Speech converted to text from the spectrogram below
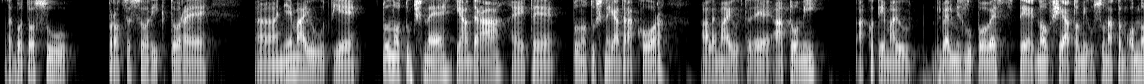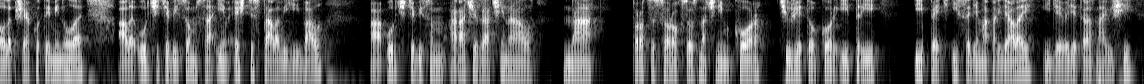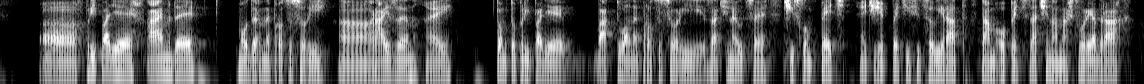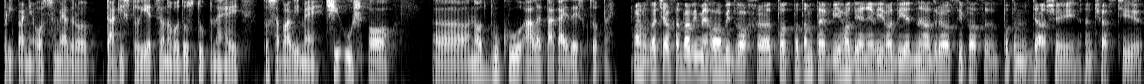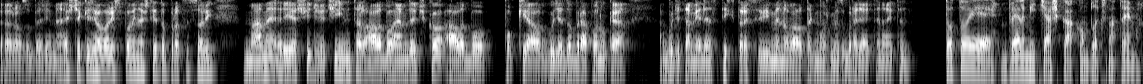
lebo to sú procesory, ktoré e, nemajú tie plnotučné jadra, hej, tie plnotučné jadra core, ale majú tie atómy, ako tie majú veľmi zlú povesť, tie novšie atómy sú na tom o mnoho lepšie ako tie minulé, ale určite by som sa im ešte stále vyhýbal a určite by som radšej začínal na procesoroch so značením Core, či už je to Core i3, i5, i7 a tak ďalej, i9 je teraz najvyšší. V prípade AMD moderné procesory Ryzen, hej, v tomto prípade aktuálne procesory začínajúce číslom 5, hej, čiže 5000 rad, tam opäť začína na štvoriadrách, prípadne 8 jadro, takisto je cenovo dostupné, hej. To sa bavíme či už o e, notebooku, ale tak aj desktope. Áno, zatiaľ sa bavíme o obidvoch. To, potom tie výhody a nevýhody jedného a druhého sifa sa potom v ďalšej časti rozoberieme. A ešte keď hovoríš, spomínaš tieto procesory, máme riešiť, že či Intel alebo AMD, alebo pokiaľ bude dobrá ponuka a bude tam jeden z tých, ktoré si vymenoval, tak môžeme zobrať aj ten aj ten. Toto je veľmi ťažká a komplexná téma.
